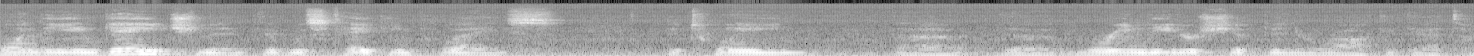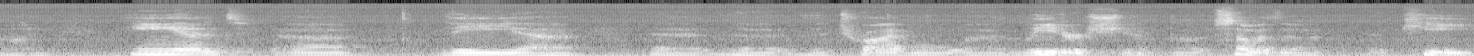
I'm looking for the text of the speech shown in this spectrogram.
on the engagement that was taking place between uh, the Marine leadership in Iraq at that time and uh, the, uh, uh, the, the tribal uh, leadership, uh, some of the key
